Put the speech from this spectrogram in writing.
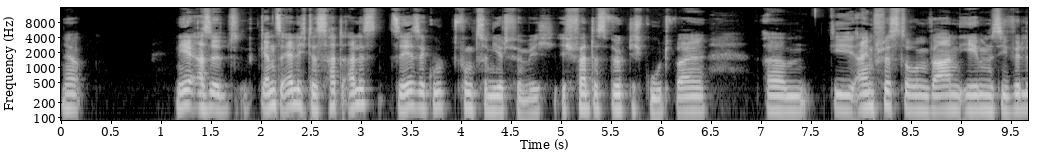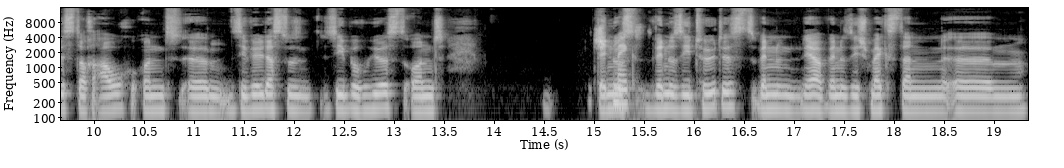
Ja. Nee, also ganz ehrlich, das hat alles sehr, sehr gut funktioniert für mich. Ich fand das wirklich gut, weil ähm, die Einflüsterungen waren eben, sie will es doch auch und ähm, sie will, dass du sie berührst und wenn, du's- wenn du sie tötest, wenn, ja, wenn du sie schmeckst, dann ähm,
